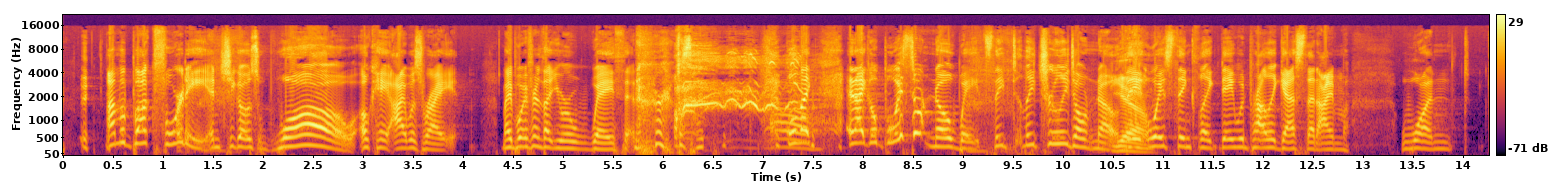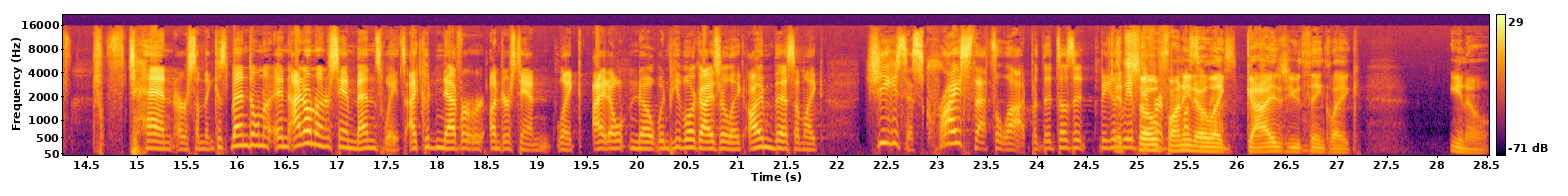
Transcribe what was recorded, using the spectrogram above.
I'm a buck 40. And she goes, Whoa. Okay, I was right. My boyfriend thought you were way thinner. I was like, well, like, and I go, boys don't know weights. They they truly don't know. They always think like they would probably guess that I'm one ten or something because men don't and I don't understand men's weights. I could never understand like I don't know when people are guys are like I'm this. I'm like Jesus Christ, that's a lot. But that doesn't because we have it's so different funny muscle though mass. like guys you think like you know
